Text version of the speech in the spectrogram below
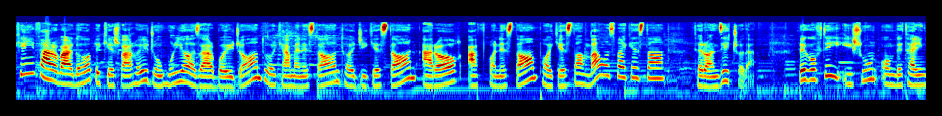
که این فراورده ها به کشورهای جمهوری آذربایجان، ترکمنستان، تاجیکستان، عراق، افغانستان، پاکستان و ازبکستان ترانزیت شدند. به گفته ایشون عمده ترین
